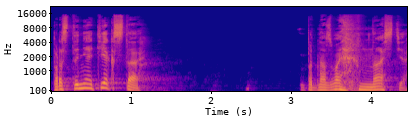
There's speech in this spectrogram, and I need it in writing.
Простыня текста под названием Настя.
